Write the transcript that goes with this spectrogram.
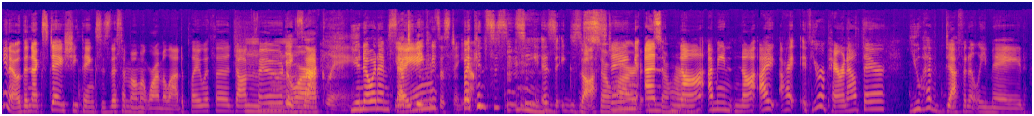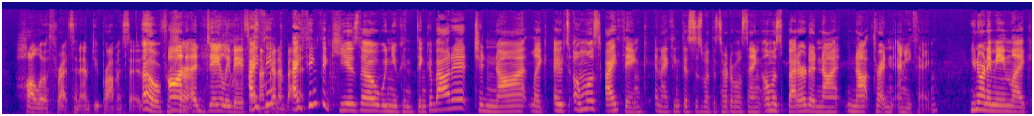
you know, the next day she thinks, is this a moment where I'm allowed to play with the dog Mm-hmm. food? Or, Exactly. you know what I'm You have to saying? be consistent, But yeah. consistency is exhausting hard. It's and so hard. not. I mean, not. I, I. If you're a parent out there, you have definitely made hollow threats and empty promises. Oh, for on sure. a daily basis. I am think gonna bet. I think the key is though when you can think about it to not like it's almost I think and I think this is what this article is saying almost better to not not threaten anything. You know what I mean? Like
